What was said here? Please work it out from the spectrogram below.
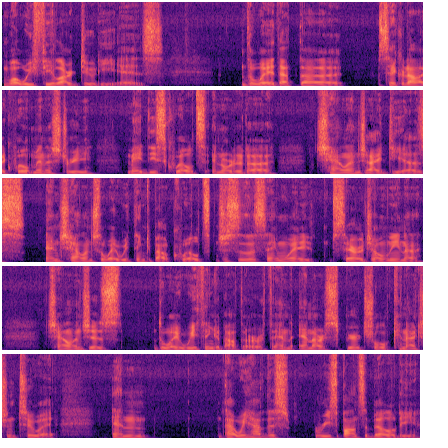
what we feel our duty is. The way that the Sacred Ally Quilt Ministry made these quilts in order to challenge ideas and challenge the way we think about quilts, just as the same way Sara Jolena challenges the way we think about the earth and, and our spiritual connection to it. And that we have this responsibility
